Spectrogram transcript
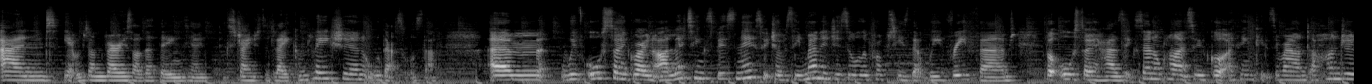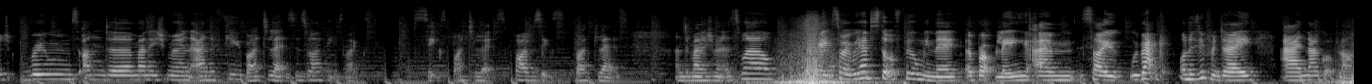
and yeah, we've done various other things, you know, exchange to delay completion, all that sort of stuff. Um, we've also grown our lettings business, which obviously manages all the properties that we've refurbed, but also has external clients. We've got, I think it's around 100 rooms under management and a few buy-to-lets as well. I think it's like six buy-to-lets, five or six buy-to-lets under management as well. Okay, sorry, we had to stop filming there abruptly. Um, so we're back on a different day and now I've got a plan.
